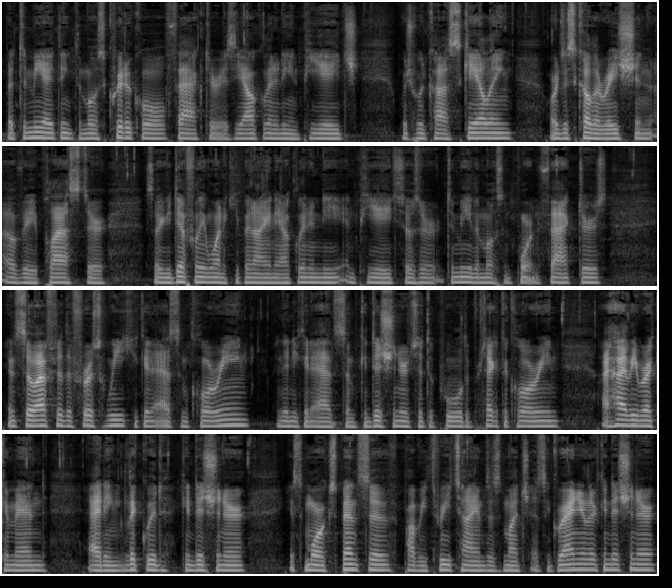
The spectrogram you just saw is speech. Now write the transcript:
But to me, I think the most critical factor is the alkalinity and pH, which would cause scaling or discoloration of a plaster. So you definitely want to keep an eye on the alkalinity and pH. Those are, to me, the most important factors. And so after the first week, you can add some chlorine, and then you can add some conditioner to the pool to protect the chlorine. I highly recommend adding liquid conditioner it's more expensive, probably three times as much as a granular conditioner,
